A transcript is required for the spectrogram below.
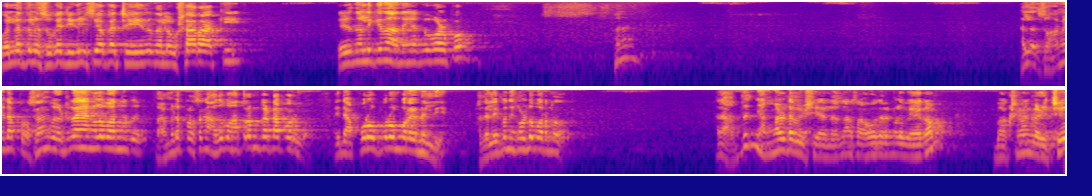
കൊല്ലത്തിൽ സുഖ ചികിത്സയൊക്കെ ചെയ്ത് നല്ല ഉഷാറാക്കി എഴുന്നള്ളിക്കുന്ന നിങ്ങൾക്ക് കുഴപ്പം? അല്ല സ്വാമിയുടെ പ്രസംഗം കേട്ടിട്ടാണ് ഞങ്ങൾ വന്നത്. സ്വാമിയുടെ പ്രസംഗം അത് മാത്രം കേട്ടാൽ പോരല്ലോ. അതിന്റെ അപ്പുറം ഇപ്പുറം പറയണില്ലേ? അതല്ലേ ഇപ്പം നിങ്ങളോട് പറഞ്ഞത്? അല്ല അത് ഞങ്ങളുടെ വിഷയമല്ല. എന്നാൽ സഹോദരങ്ങൾ വേഗം ഭക്ഷണം കഴിച്ച്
